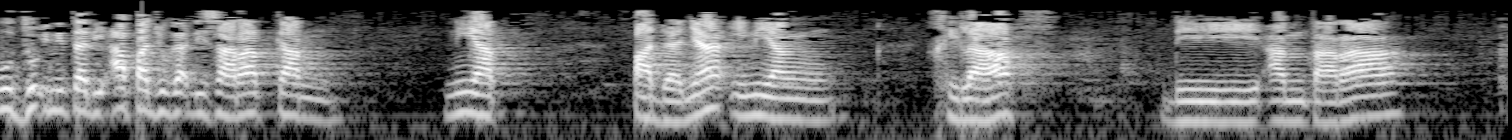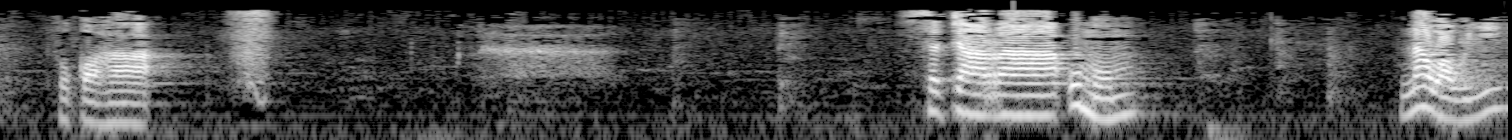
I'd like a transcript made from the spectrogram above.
wudhu ini tadi apa juga disyaratkan niat padanya ini yang khilaf di antara fuqaha secara umum Nawawi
